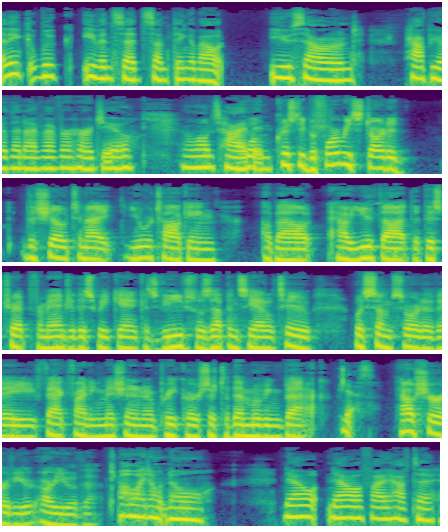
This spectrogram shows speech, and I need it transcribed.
I think Luke even said something about you sound happier than I've ever heard you in a long time. Well, and Christy, before we started the show tonight, you were talking about how you thought that this trip from Andrew this weekend, because Vives was up in Seattle too, was some sort of a fact finding mission and a precursor to them moving back. Yes. How sure of you are you of that? Oh, I don't know. Now, now if I have to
